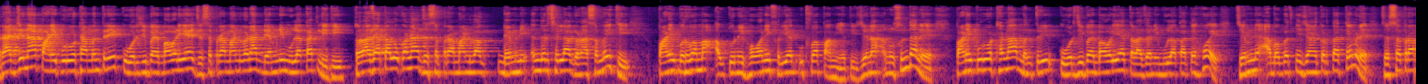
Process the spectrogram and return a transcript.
રાજ્યના પાણી પુરવઠા મંત્રી કુંવરજીભાઈ બાવળિયાએ જસપરા માંડવાના ડેમની મુલાકાત લીધી. તળાજા તાલુકાના જસપરા માંડવા ડેમની અંદર છેલ્લા ઘણા સમયથી પાણી ભરવામાં આવતું નહીં હોવાની ફરિયાદ ઉઠવા પામી હતી. જેના અનુસંધાને પાણી પુરવઠાના મંત્રી કુંવરજીભાઈ બાવળિયા તળાજાની મુલાકાતે હોય જેમને આ બાબતની જાણ કરતા તેમણે જસપરા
